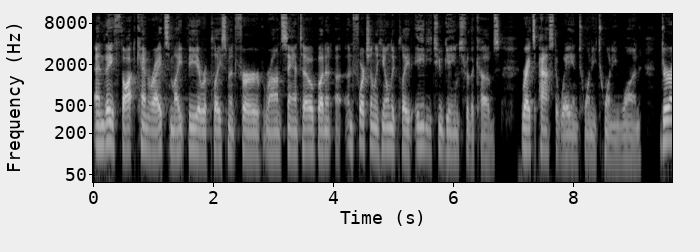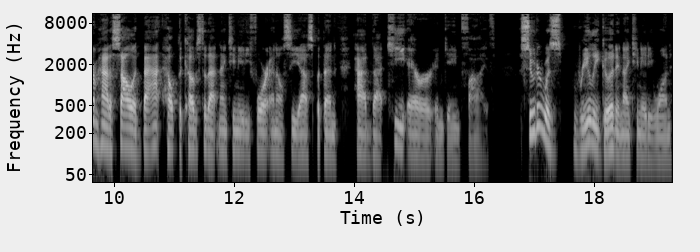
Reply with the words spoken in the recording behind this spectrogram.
and they thought Ken Reitz might be a replacement for Ron Santo, but uh, unfortunately, he only played 82 games for the Cubs. Reitz passed away in 2021. Durham had a solid bat, helped the Cubs to that 1984 NLCS, but then had that key error in Game 5. Sutter was really good in 1981,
